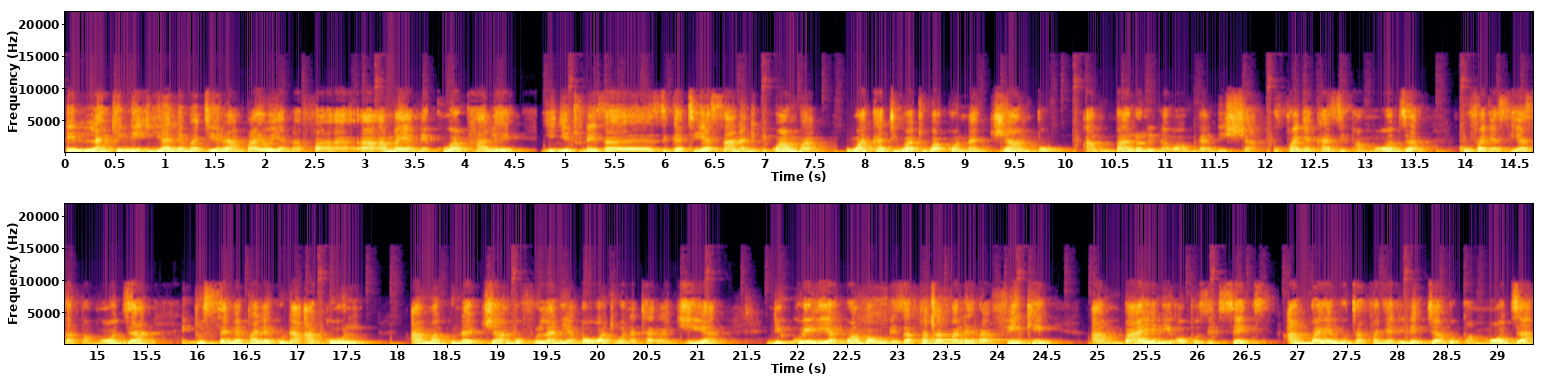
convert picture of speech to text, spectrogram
e, lakini yale majira ambayo yanafaa ama yamekuwa pale yenye tunaweza zingatia sana ni kwamba wakati watu wako na jambo ambalo linawaunganisha kufanya kazi pamoja kufanya siasa pamoja tuseme pale kuna a goal ama kuna jambo fulani ambao watu wanatarajia ni kweli ya kwamba unaweza pata pale rafiki ambaye ni opposite sex ambaye mtafanya lile jambo pamoja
